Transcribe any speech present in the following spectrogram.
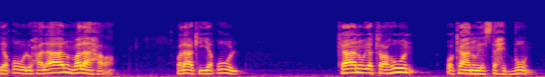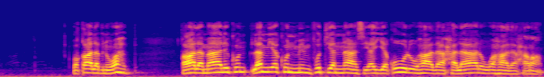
يقول حلال ولا حرام ولكن يقول كانوا يكرهون وكانوا يستحبون. وقال ابن وهب قال مالك لم يكن من فتي الناس أن يقولوا هذا حلال وهذا حرام.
